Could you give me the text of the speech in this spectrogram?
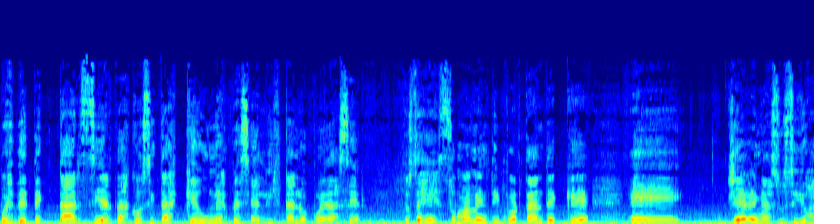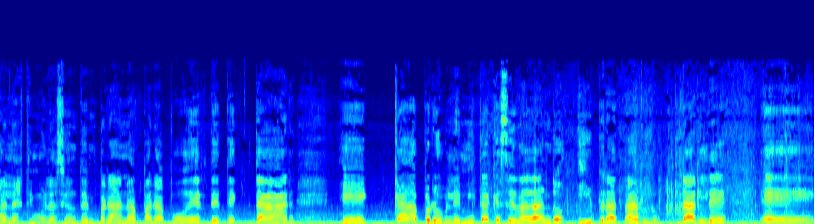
pues detectar ciertas cositas que un especialista lo puede hacer. Entonces es sumamente importante que eh, lleven a sus hijos a la estimulación temprana para poder detectar eh, cada problemita que se va dando y tratarlo, darle eh,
